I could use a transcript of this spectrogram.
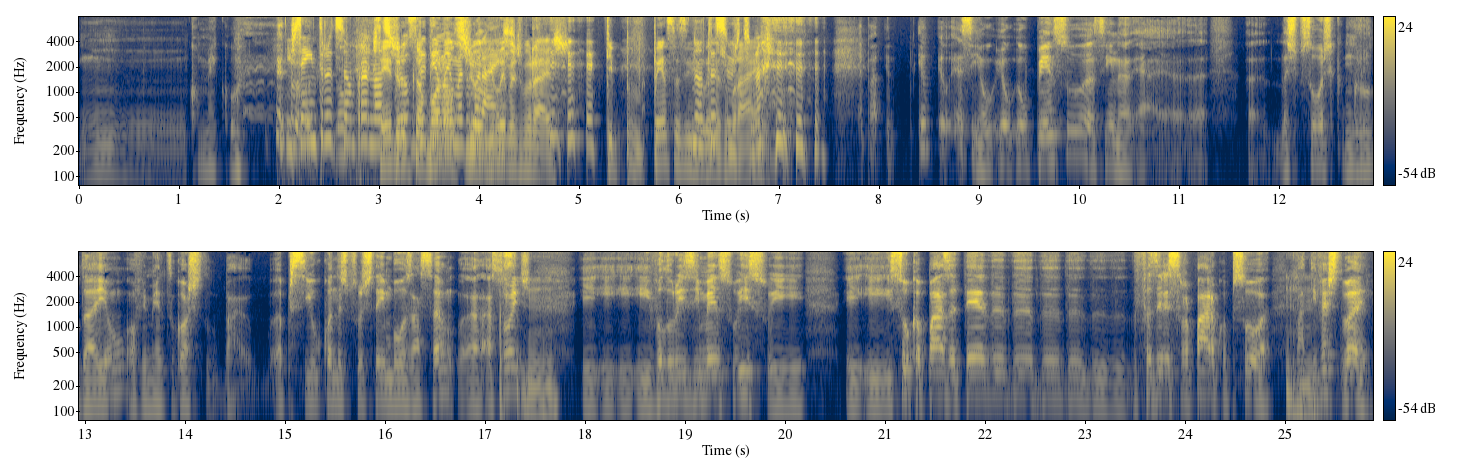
Hum, como é que. eu- Isto é a introdução para o nosso Sem jogo introdução de para o dilemas nosso jogo de morais. dilemas morais. tipo, pensas em Não dilemas assustes, morais. não é? Eu, eu, assim, eu, eu, penso assim na- eh, eh, nas pessoas que me rodeiam, obviamente gosto, pá, aprecio quando as pessoas têm boas ação, ações Uhum. e, e, e- valorizo imenso isso e, e, sou capaz até de, de, de, de- fazer esse reparo com a pessoa. Pá, tiveste bem,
